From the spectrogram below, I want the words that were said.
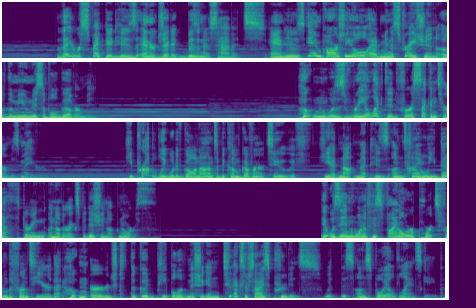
They respected his energetic business habits and his impartial administration of the municipal government. Houghton was re elected for a second term as mayor. He probably would have gone on to become governor too if he had not met his untimely death during another expedition up north. It was in one of his final reports from the frontier that Houghton urged the good people of Michigan to exercise prudence with this unspoiled landscape.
